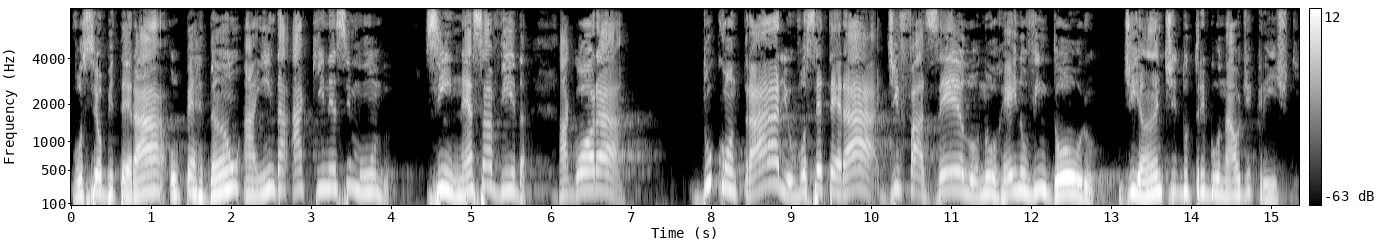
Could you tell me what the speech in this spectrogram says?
você obterá o perdão ainda aqui nesse mundo. Sim, nessa vida. Agora, do contrário, você terá de fazê-lo no reino vindouro, diante do tribunal de Cristo.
